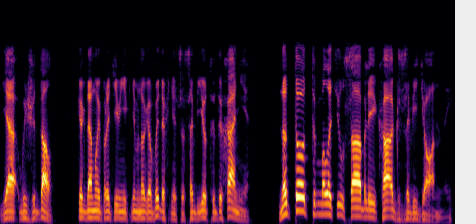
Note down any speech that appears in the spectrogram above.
Я выжидал, когда мой противник немного выдохнется, собьет дыхание, но тот молотил саблей, как заведенный.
